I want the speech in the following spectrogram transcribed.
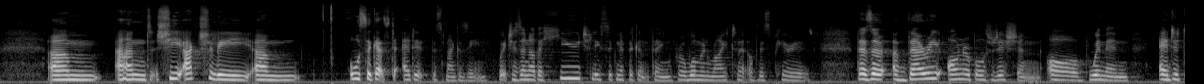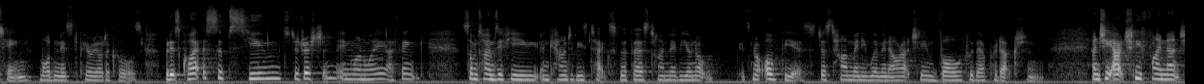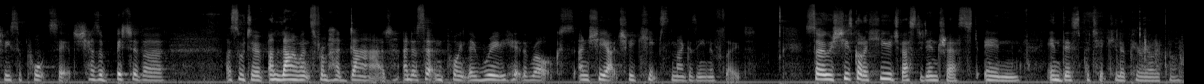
Um, and she actually um, also gets to edit this magazine, which is another hugely significant thing for a woman writer of this period. There's a, a very honourable tradition of women editing modernist periodicals, but it's quite a subsumed tradition in one way. I think sometimes if you encounter these texts for the first time, maybe you're not, it's not obvious just how many women are actually involved with their production. And she actually financially supports it. She has a bit of a, a sort of allowance from her dad, and at a certain point they really hit the rocks, and she actually keeps the magazine afloat. So she's got a huge vested interest in, in this particular periodical.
